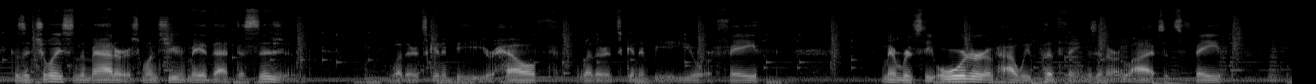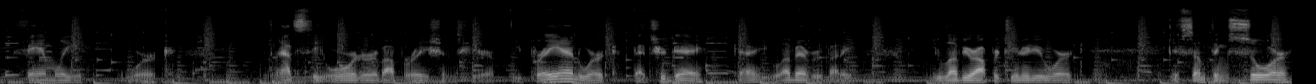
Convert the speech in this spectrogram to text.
Because the choice in the matter is once you've made that decision whether it's going to be your health whether it's going to be your faith Remember, it's the order of how we put things in our lives it's faith, family, work. That's the order of operations here. You pray and work. That's your day. Okay? You love everybody. You love your opportunity to work. If something's sore,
